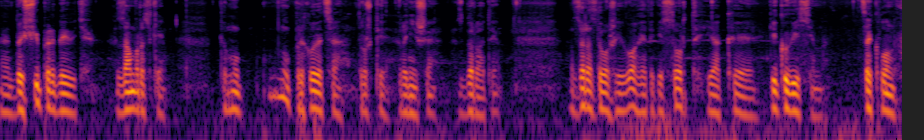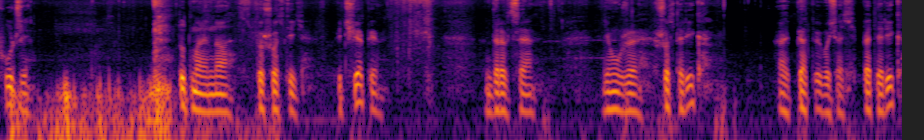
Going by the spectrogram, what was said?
е, дощі передають, заморозки. Тому ну, приходиться трошки раніше збирати. Зараз до вашої уваги такий сорт, як Кіко 8. Це клон Фуджі. Тут в мене на 106-й підчепі деревце. Йому вже шостий рік, е, п'ятий, вибачаюсь, п'ятий рік.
